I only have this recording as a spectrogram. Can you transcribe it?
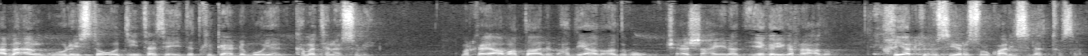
أما أنقول استوء دين تأسي أيدتك قادموا يعني كما تناسلي. Marka yaa abaalib haddii aad adigu jeceshahay inaad iyaga iga raacdo khiyaarkii buu siiyey rasuulku calayh isalaatu wasalaam.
